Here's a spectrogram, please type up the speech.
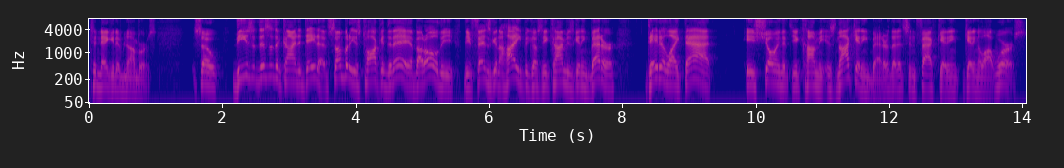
to negative numbers. So these this is the kind of data. If somebody is talking today about oh the the Fed's going to hike because the economy is getting better, data like that is showing that the economy is not getting better, that it's in fact getting getting a lot worse.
